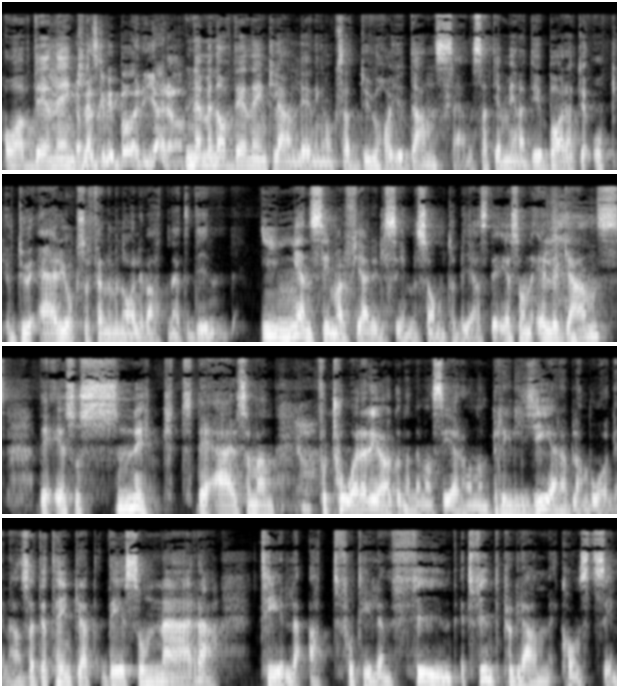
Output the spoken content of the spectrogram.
Och av den Ja, enkla... men ska vi börja då? Nej, men av den enkla anledningen också att du har ju dansen. Så att jag menar, det är bara att du... Och du är ju också fenomenal i vattnet. Din, ingen simmar fjärilsim som Tobias. Det är sån elegans, det är så snyggt. Det är som man får tårar i ögonen när man ser honom briljera bland vågorna. Så att jag tänker att det är så nära till att få till en fint, ett fint program konstsim.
